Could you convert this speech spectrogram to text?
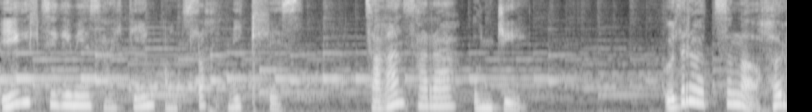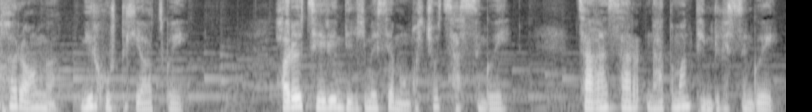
Игэл цэгийн сайтын онцлог нийтлэлээс цагаан сараа үнжи. Улир одсон 2020 он нэр хүртэл яозгүй. 20 цэрийн дэглэмээсээ монголчууд салсангүй. Цагаан сар над ман тэмдэглсэнгүй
